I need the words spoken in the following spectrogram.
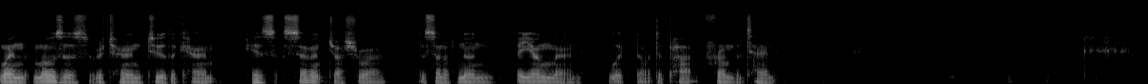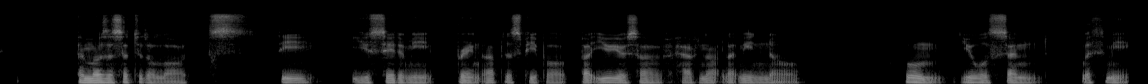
When Moses returned to the camp, his servant Joshua, the son of Nun, a young man, would not depart from the tent. And Moses said to the Lord, See, you say to me, Bring up this people, but you yourself have not let me know whom you will send with me.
